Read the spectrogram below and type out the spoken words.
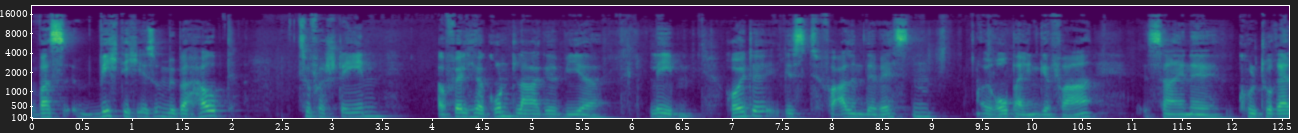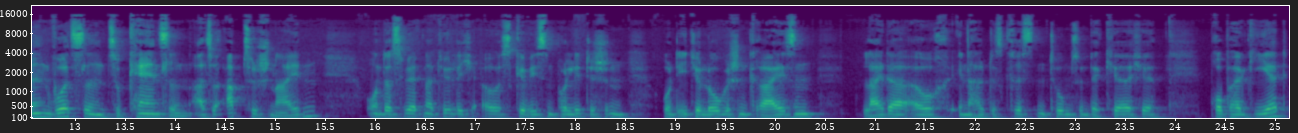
was wichtig ist, um überhaupt zu verstehen, auf welcher Grundlage wir leben. Heute ist vor allem der Westen, Europa in Gefahr, seine kulturellen Wurzeln zu canceln, also abzuschneiden. Und das wird natürlich aus gewissen politischen und ideologischen Kreisen, leider auch innerhalb des Christentums und der Kirche, propagiert.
